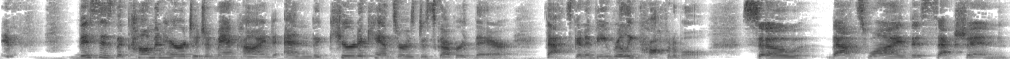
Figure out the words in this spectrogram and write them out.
if this is the common heritage of mankind and the cure to cancer is discovered there, that's going to be really profitable. So that's why this section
